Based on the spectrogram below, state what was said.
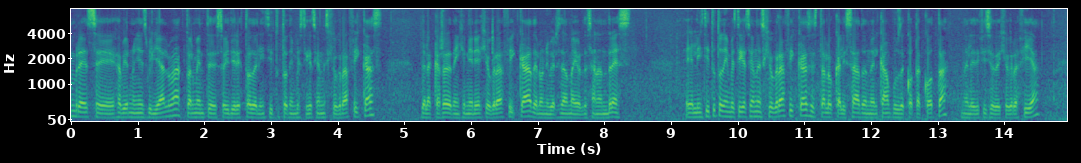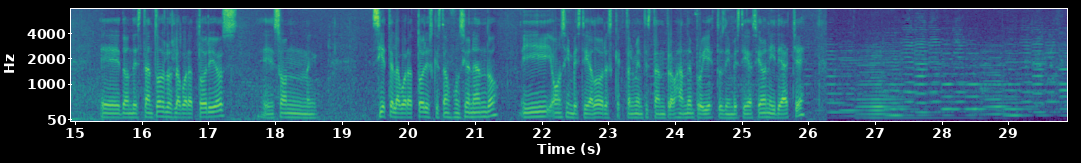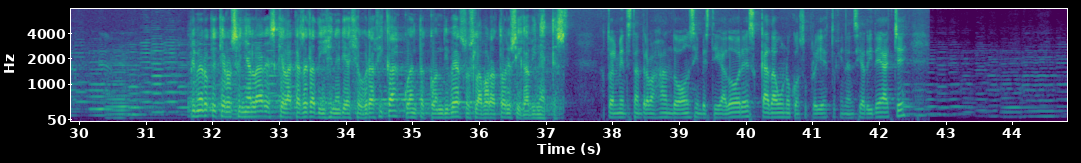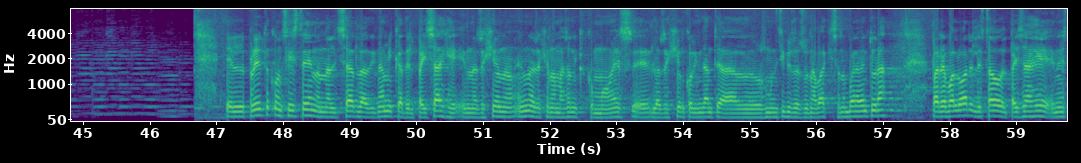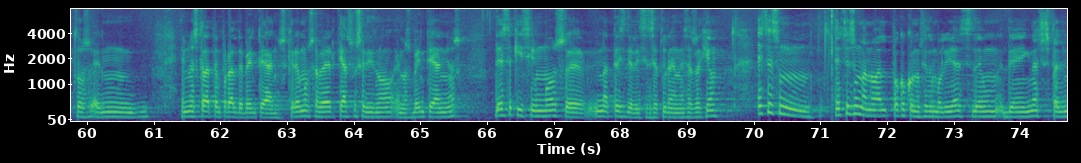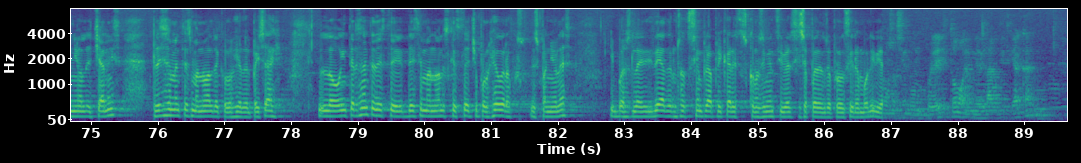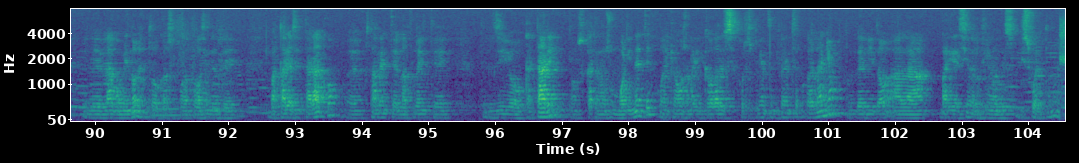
Eh, nombre es eh, Javier Núñez Villalba, actualmente soy director del Instituto de Investigaciones Geográficas de la carrera de Ingeniería Geográfica de la Universidad Mayor de San Andrés. El Instituto de Investigaciones Geográficas está localizado en el campus de Cotacota, en el edificio de Geografía, eh, donde están todos los laboratorios, son siete laboratorios que están funcionando y 11 investigadores que actualmente están trabajando en proyectos de investigación IDH primero que quiero señalar es que la carrera de Ingeniería Geográfica cuenta con diversos laboratorios y gabinetes. Actualmente están trabajando 11 investigadores, cada uno con su proyecto financiado IDH. El proyecto consiste en analizar la dinámica del paisaje en, la región, en una región amazónica como es eh, la región colindante a los municipios de Runabaque y San Buenaventura, para evaluar el estado del paisaje en, estos, en, en una escala temporal de 20 años. Queremos saber qué ha sucedido en los 20 años desde que hicimos eh, una tesis de licenciatura en esa región. Este es un, este es un manual poco conocido en Bolivia, es de, de Ignacio Español Echanis, precisamente es manual de ecología del paisaje. Lo interesante de este, de este manual es que está hecho por geógrafos españoles y pues la idea de nosotros siempre aplicar estos conocimientos y ver si se pueden reproducir en Bolivia. Estamos haciendo un proyecto en el lago Titicaca, en el lago menor, en todo caso batallas en Taraco, eh, justamente en la afluente del río Catare. Entonces acá tenemos un molinete con el que vamos a medir caudales correspondientes en diferentes épocas del año debido a la variación del oxígeno disuelto. ¿no?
